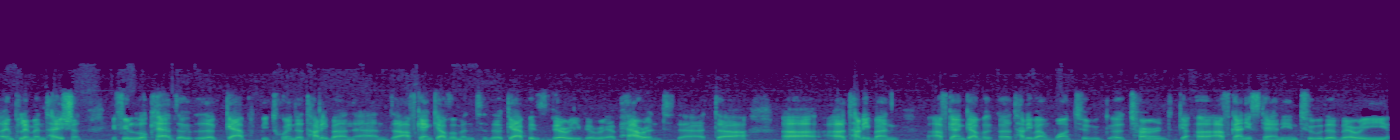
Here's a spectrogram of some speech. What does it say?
uh, implementation. If you look at the, the gap between the Taliban and the Afghan government, the gap is very, very apparent that uh, uh, Taliban Afghan uh, Taliban want to uh, turn uh, Afghanistan into the very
